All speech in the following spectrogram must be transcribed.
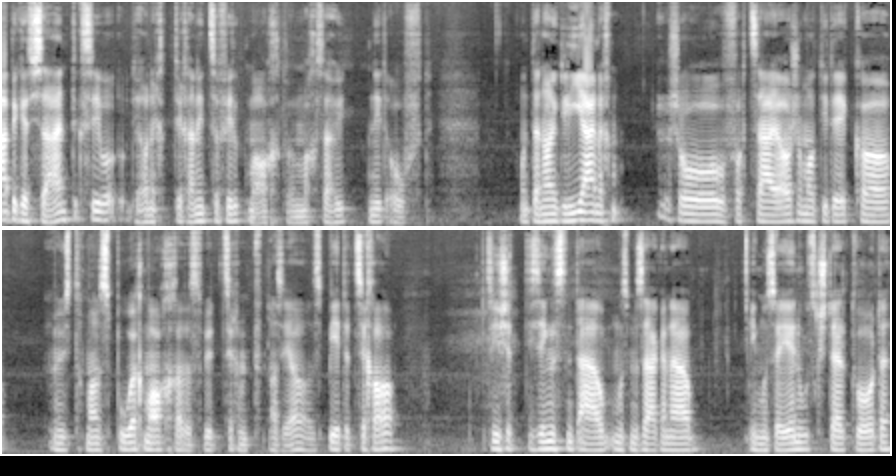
war das eine, wo- die habe ich natürlich auch nicht so viel gemacht und mache es auch heute nicht oft. Und dann habe ich gleich eigentlich schon vor zehn Jahren schon mal die Idee gehabt, müsste ich mal ein Buch machen, das wird sich, also ja, das bietet sich an. Es ist, die Singles sind auch, muss man sagen, auch in Museen ausgestellt worden.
